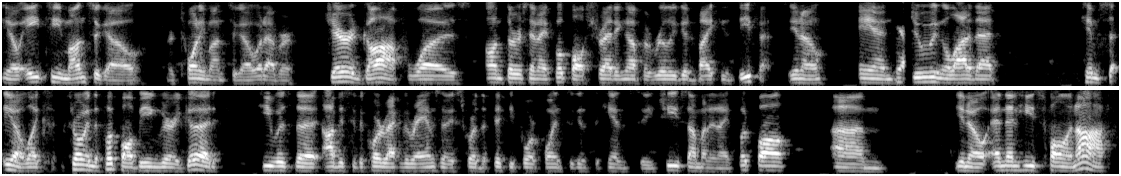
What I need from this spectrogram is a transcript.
you know, 18 months ago or 20 months ago, whatever Jared Goff was on Thursday Night Football shredding up a really good Vikings defense, you know, and yeah. doing a lot of that himself, you know, like throwing the football, being very good. He was the obviously the quarterback of the Rams, and they scored the 54 points against the Kansas City Chiefs on Monday Night Football. Um, you know, and then he's fallen off,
